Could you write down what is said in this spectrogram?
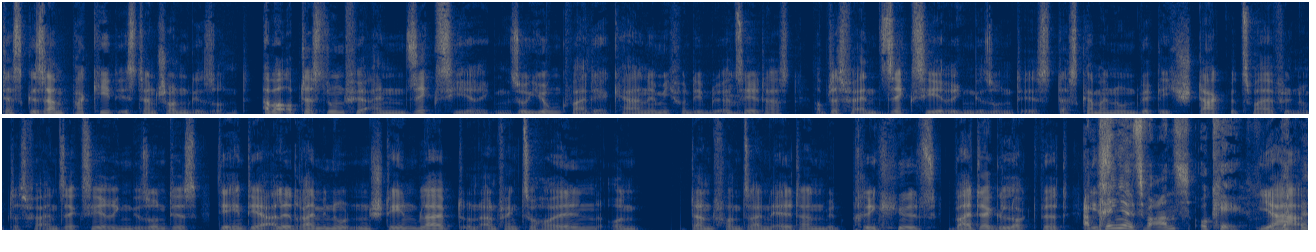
Das Gesamtpaket ist dann schon gesund. Aber ob das nun für einen Sechsjährigen, so jung war der Kerl nämlich, von dem du hm. erzählt hast, ob das für einen Sechsjährigen gesund ist, das kann man nun wirklich stark bezweifeln. Ob das für einen Sechsjährigen gesund ist, der hinterher alle drei Minuten stehen bleibt und anfängt zu heulen und dann von seinen Eltern mit Pringles weitergelockt wird. Ah, Pringles waren es? Okay. Ja,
